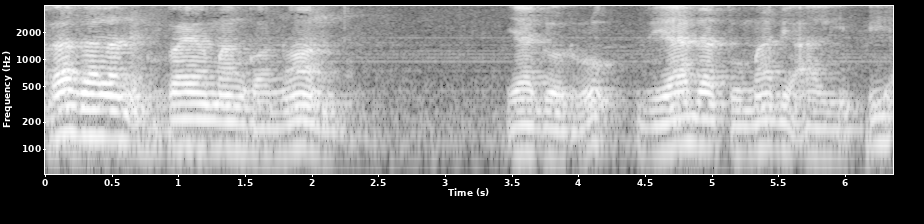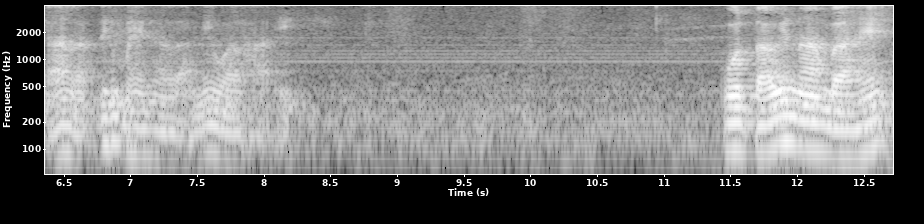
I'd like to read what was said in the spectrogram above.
Iku kaya mangkonon. Ya duru ziyadatu ma di alifi alati bainalami wal hai. Utawi nambahe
